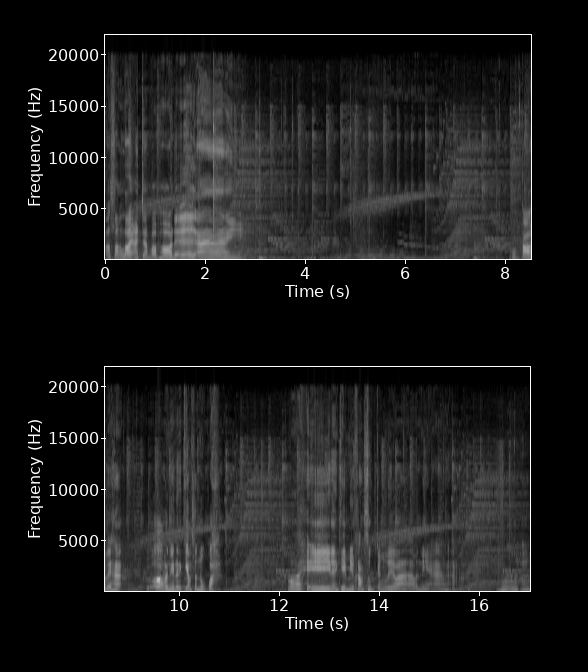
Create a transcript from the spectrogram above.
เอาสองร้อยอาจจะว่าพอเด้อไอายผมต่อเลยฮะโอ้วันนี้เล่นเกมสนุกว่ะ โอ้ยเล่นเกมมีความสุขจังเลยวะวันเนี้ยอืมอืม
